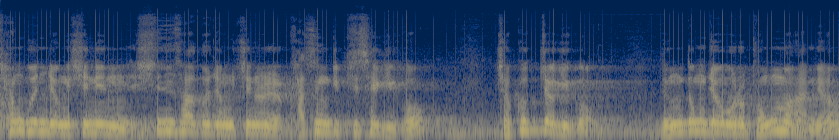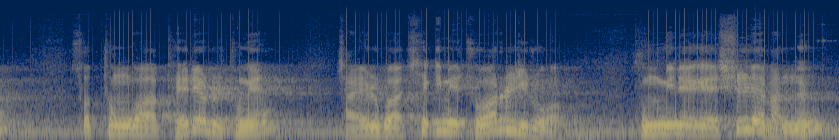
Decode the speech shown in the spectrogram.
창군 정신인 신사도 정신을 가슴 깊이 새기고 적극적이고 능동적으로 복무하며 소통과 배려를 통해 자율과 책임의 조화를 이루어 국민에게 신뢰받는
